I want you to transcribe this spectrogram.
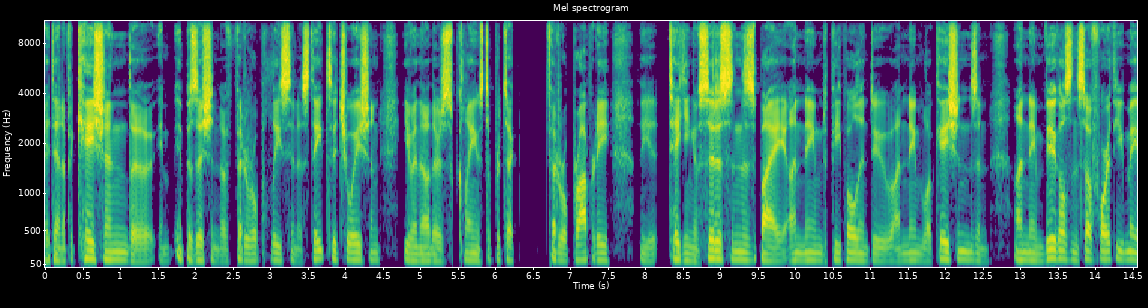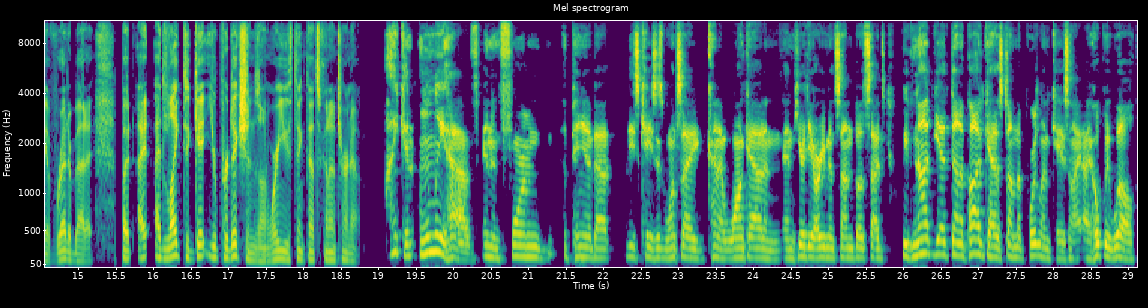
identification, the imposition of federal police in a state situation, even though there's claims to protect federal property, the taking of citizens by unnamed people into unnamed locations and unnamed vehicles and so forth. You may have read about it, but I, would like to get your predictions on where you think that's going to turn out. I can only have an informed opinion about these cases once I kind of wonk out and, and hear the arguments on both sides. We've not yet done a podcast on the Portland case, and I, I hope we will.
